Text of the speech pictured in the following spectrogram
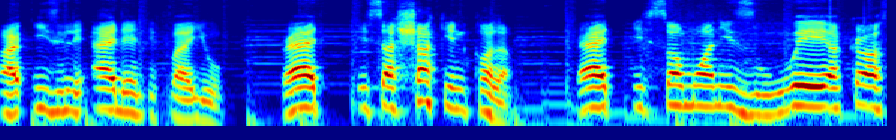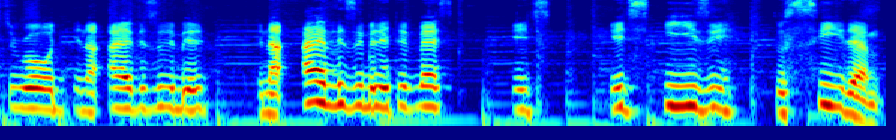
or easily identify you, right? It's a shocking color, right? If someone is way across the road in a high visibility in a high visibility vest, it's it's easy to see them,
